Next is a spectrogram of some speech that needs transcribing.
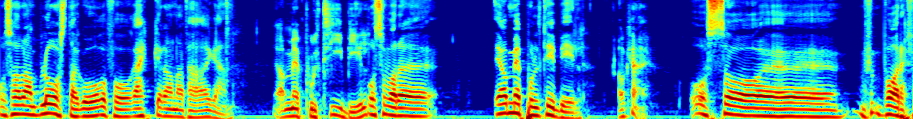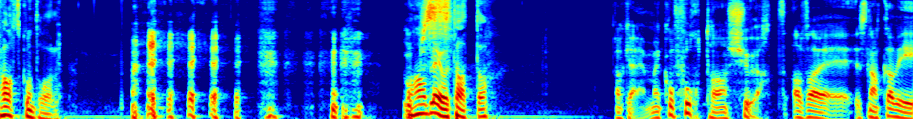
Og så hadde han blåst av gårde for å rekke denne fergen. Ja, med politibil. Og så var det Ja, med politibil. Ok. Og så uh, var det fartskontroll. Og han ble jo tatt, da. Ok, Men hvor fort har han kjørt? Altså, eh, snakker vi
